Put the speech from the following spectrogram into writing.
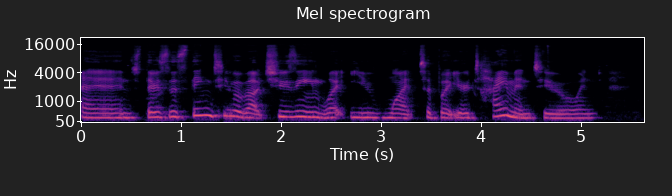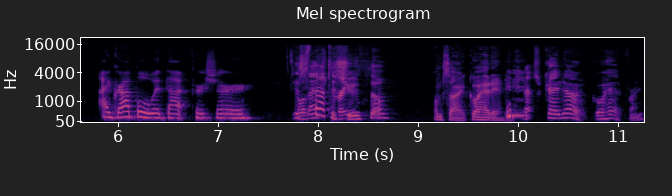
and there's this thing too about choosing what you want to put your time into. And I grapple with that for sure. Isn't well, that the great. truth though? I'm sorry. Go ahead, Andy. That's okay. No, go ahead, Frank.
